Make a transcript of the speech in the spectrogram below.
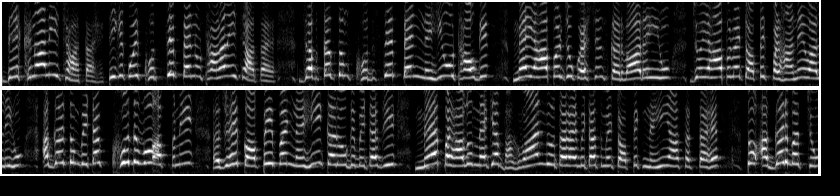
देखना नहीं चाहता है, ठीक है? कोई खुद से पेन उठाना नहीं चाहता है। जब तक तुम खुद से पेन नहीं उठाओगे, मैं यहाँ पर जो क्वेश्चंस करवा रही हूँ, जो यहाँ पर मैं टॉपिक पढ़ाने वाली हूँ अगर तुम बेटा खुद वो अपनी जो है कॉपी पर नहीं करोगे बेटा जी, मैं पढ़ा लू, मैं क्या भगवान भी उतर आए बेटा, तुम्हें टॉपिक नहीं आ सकता है। तो अगर बच्चों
